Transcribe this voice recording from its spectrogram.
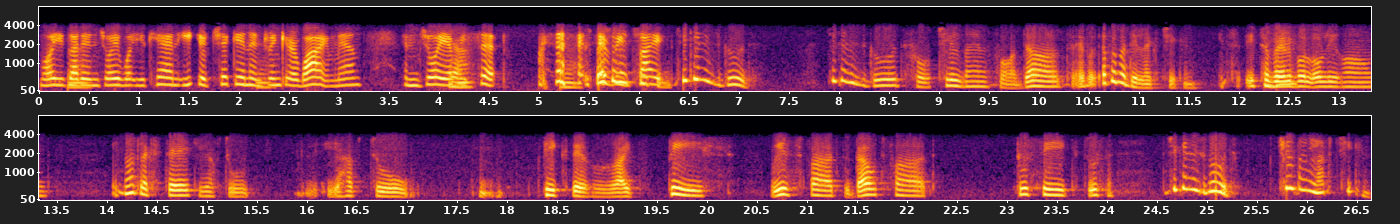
Well, you got to Yeah. enjoy what you can. Eat your chicken and Yeah. drink your wine, man. Enjoy every Yeah. sip. Yeah. Especially every chicken. bite. Chicken is good. Chicken is good for children, for adults. Every, everybody likes chicken. It's it's Mhm. available all year round. It's not like steak. You have to you have to pick the right piece with fat, without fat, too thick, too. Th- chicken is good. Children love chicken.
